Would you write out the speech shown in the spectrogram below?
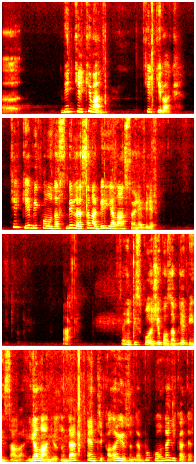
Ee, Bir tilki var. Tilki bak. Tilki bir konuda birileri sana bir yalan söyleyebilir. Bak. Senin psikoloji bozabilir bir insan var. Yalan yüzünden, entrikalar yüzünden. Bu konuda dikkat et.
